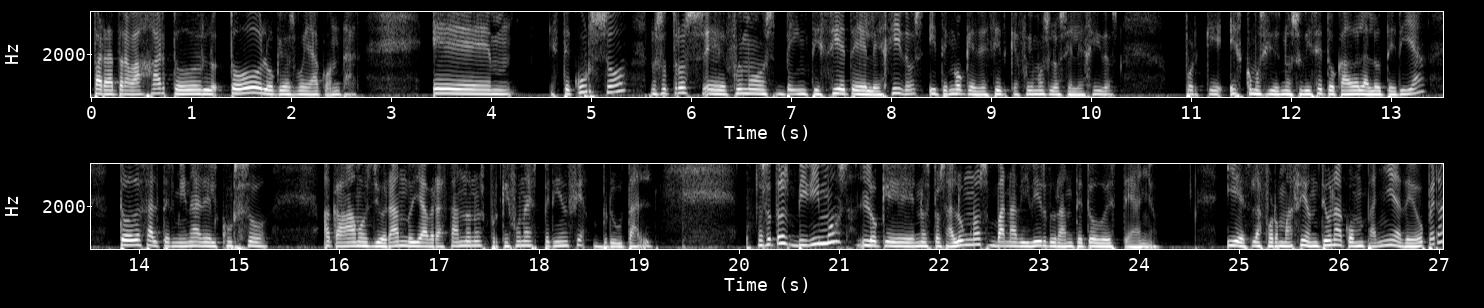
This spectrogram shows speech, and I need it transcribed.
para trabajar todo lo, todo lo que os voy a contar. Em, este curso, nosotros eh, fuimos 27 elegidos y tengo que decir que fuimos los elegidos, porque es como si nos hubiese tocado la lotería. Todos al terminar el curso acabamos llorando y abrazándonos porque fue una experiencia brutal. Nosotros vivimos lo que nuestros alumnos van a vivir durante todo este año. Y es la formación de una compañía de ópera,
